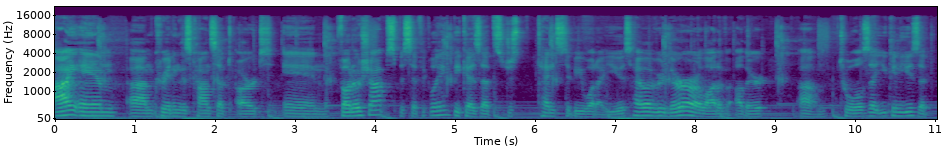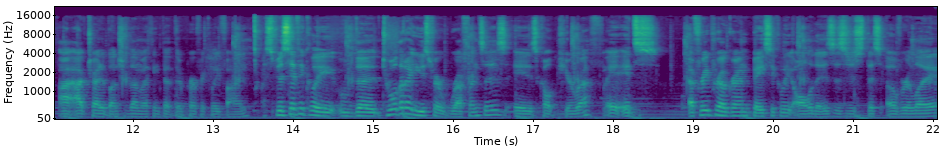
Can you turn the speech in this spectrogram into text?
I am um, creating this concept art in Photoshop specifically because that's just tends to be what I use. However, there are a lot of other um, tools that you can use that I, have tried a bunch of them. I think that they're perfectly fine. Specifically, the tool that I use for references is called PureRef. It's a free program. Basically, all it is is just this overlay,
